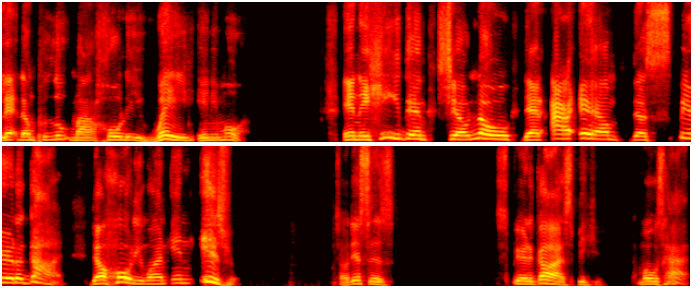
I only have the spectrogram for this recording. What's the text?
let them pollute my holy way anymore. And the heathen shall know that I am the Spirit of God, the Holy One in Israel. So this is Spirit of God speaking, Most High.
